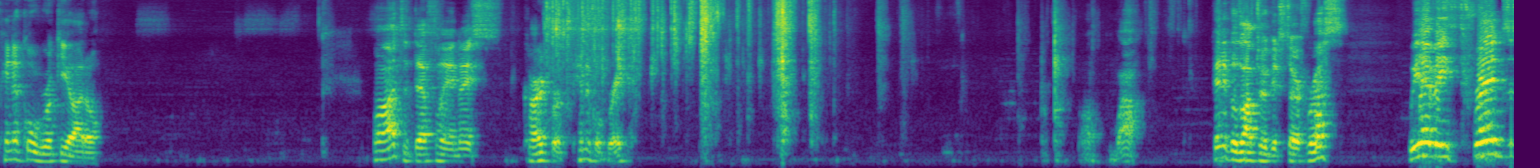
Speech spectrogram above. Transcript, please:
Pinnacle Rookie Auto. Well, that's a definitely a nice card for a Pinnacle break. Wow. Pinnacle's off to a good start for us. We have a Threads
